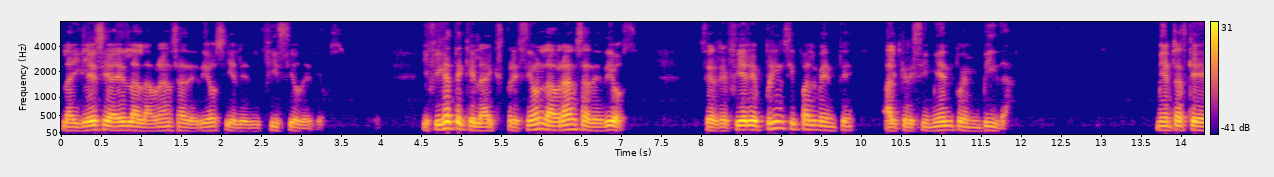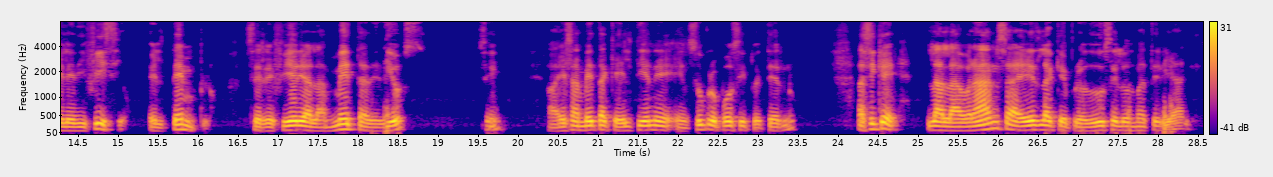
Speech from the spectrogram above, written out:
la iglesia es la labranza de Dios y el edificio de Dios. Y fíjate que la expresión labranza de Dios se refiere principalmente al crecimiento en vida, mientras que el edificio, el templo, se refiere a la meta de Dios, ¿sí? a esa meta que Él tiene en su propósito eterno. Así que la labranza es la que produce los materiales.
